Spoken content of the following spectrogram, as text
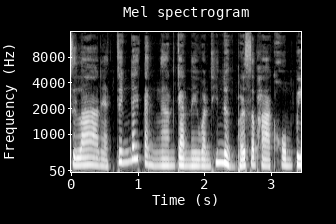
ซิล่าเนี่ยจึงได้แต่งงานกันในวันที่ 1 พฤษภาคมปี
